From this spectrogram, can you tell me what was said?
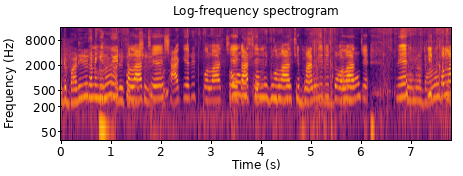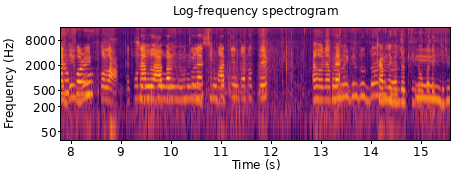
এটা বাড়ির এখানে কিন্তু ইট খোলা আছে শাকের ইট খোলা আছে গাছের ইট খোলা আছে মাটির ইট খোলা আছে। ইট দানবকে উপর। ইট খোলা এখন আমরা আবার চলে আসছি ছোট মাটির এখন আমরা কিন্তু সামনে কিন্তু একটি নৌকা দেখছি এই যে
